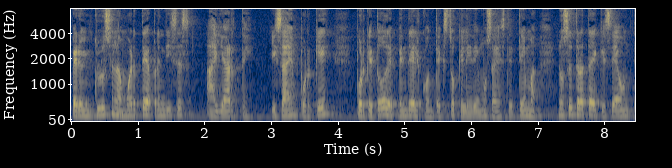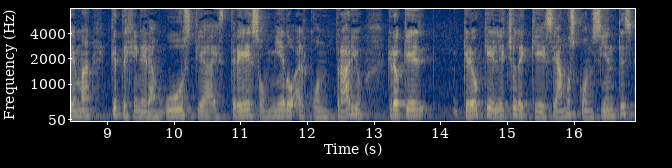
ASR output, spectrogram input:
pero incluso en la muerte aprendices hay arte. ¿Y saben por qué? porque todo depende del contexto que le demos a este tema. No se trata de que sea un tema que te genera angustia, estrés o miedo, al contrario, creo que, creo que el hecho de que seamos conscientes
